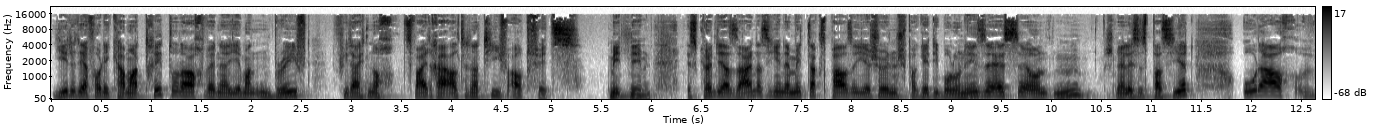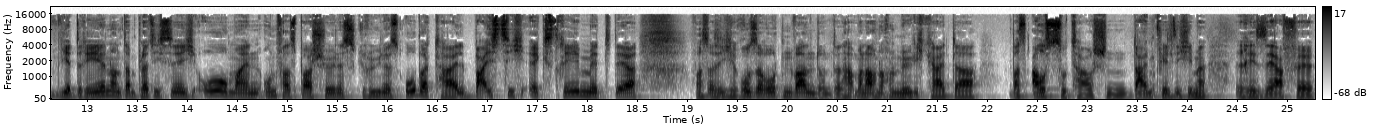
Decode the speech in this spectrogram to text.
jeder, der vor die Kamera tritt oder auch wenn er jemanden brieft, vielleicht noch zwei, drei Alternativ-Outfits mitnehmen. Es könnte ja sein, dass ich in der Mittagspause hier schön Spaghetti Bolognese esse und mh, hm, schnell ist es passiert. Oder auch wir drehen und dann plötzlich sehe ich, oh, mein unfassbar schönes grünes Oberteil beißt sich extrem mit der, was weiß ich, rosaroten Wand. Und dann hat man auch noch eine Möglichkeit, da was auszutauschen. Da empfiehlt sich immer Reserve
